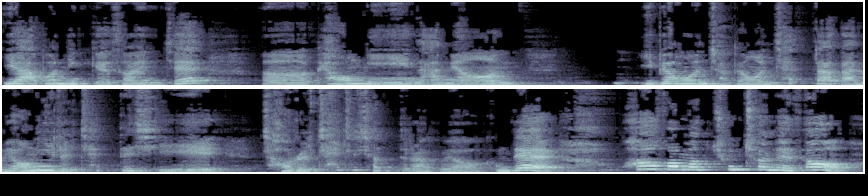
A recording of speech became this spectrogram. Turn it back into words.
이 아버님께서 이제 어, 병이 나면 이 병원 저 병원 찾다가 명의를 찾듯이 저를 찾으셨더라고요. 근데 화가 막 충천해서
